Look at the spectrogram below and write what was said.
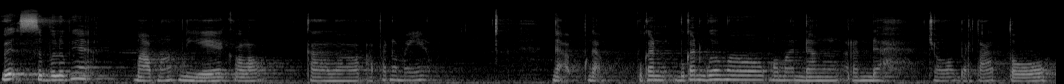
Gue sebelumnya maaf maaf nih ya kalau kalau apa namanya nggak nggak bukan bukan gue mau memandang rendah cowok bertato.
